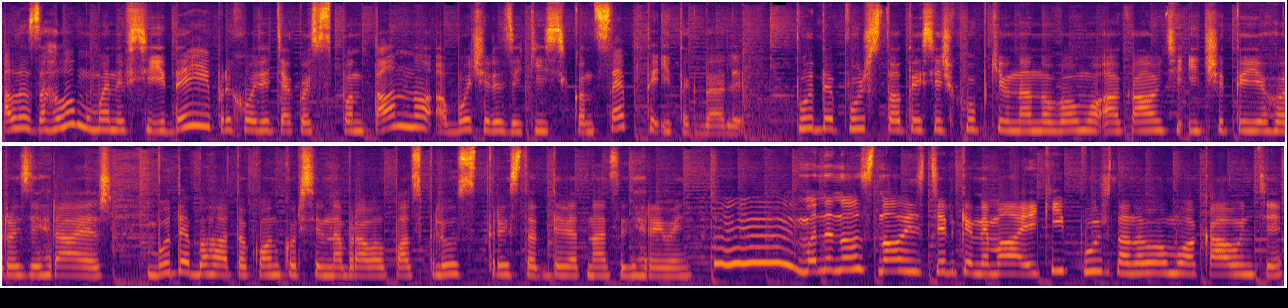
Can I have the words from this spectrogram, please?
Але загалом у мене всі ідеї приходять якось спонтанно або через якісь концепти і так далі. Буде пуш 100 тисяч кубків на новому аккаунті, і чи ти його розіграєш? Буде багато конкурсів на Бравл Pass Plus 319 гривень. У мене на основі стільки немає. Який пуш на новому аккаунті?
